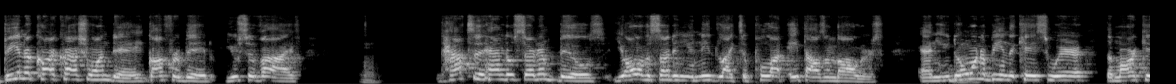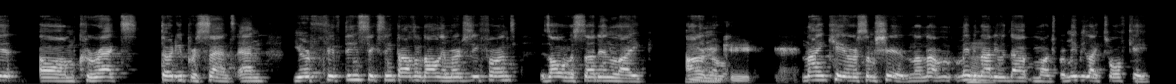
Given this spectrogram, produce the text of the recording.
be in a car crash one day, God forbid, you survive, Mm. have to handle certain bills. You all of a sudden you need like to pull out eight thousand dollars, and you don't Mm. want to be in the case where the market um, corrects thirty percent, and your fifteen, sixteen thousand dollar emergency fund is all of a sudden like I don't know, nine k or some shit. No, not maybe Hmm. not even that much, but maybe like twelve k,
